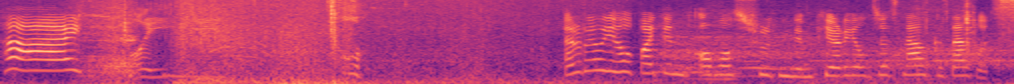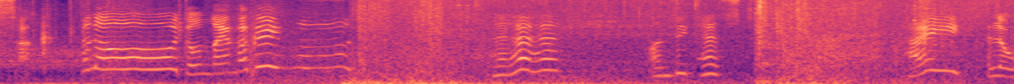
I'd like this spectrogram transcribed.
Hi. Oi. I really hope I didn't almost shoot an Imperial just now, because that would suck. Hello! Don't land on the On the test. Hi! Hello.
